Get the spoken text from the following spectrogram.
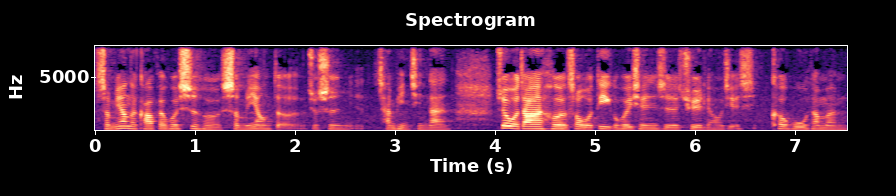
什么样的咖啡会适合什么样的就是产品清单。所以我当然喝的时候，我第一个会先是去了解客户他们。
